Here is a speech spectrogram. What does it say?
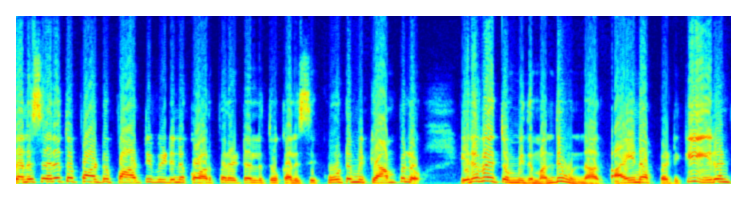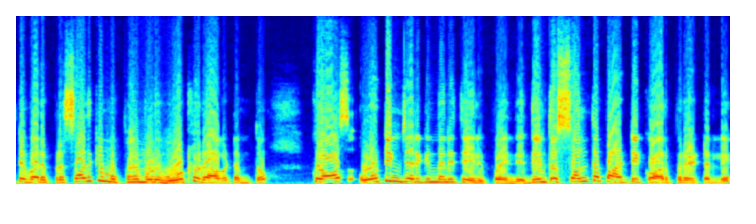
జనసేనతో పాటు పార్టీ వీడిన కార్పొరేటర్లతో కలిసి కూటమి క్యాంపులో ఇరవై తొమ్మిది మంది ఉన్నారు. అయినప్పటికీ ఈరంటి వరప్రసాద్కి ముప్పై మూడు ఓట్లు రావడంతో క్రాస్ ఓటింగ్ జరిగిందని తేలిపోయింది. దీంతో సొంత పార్టీ కార్పొరేటర్లే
